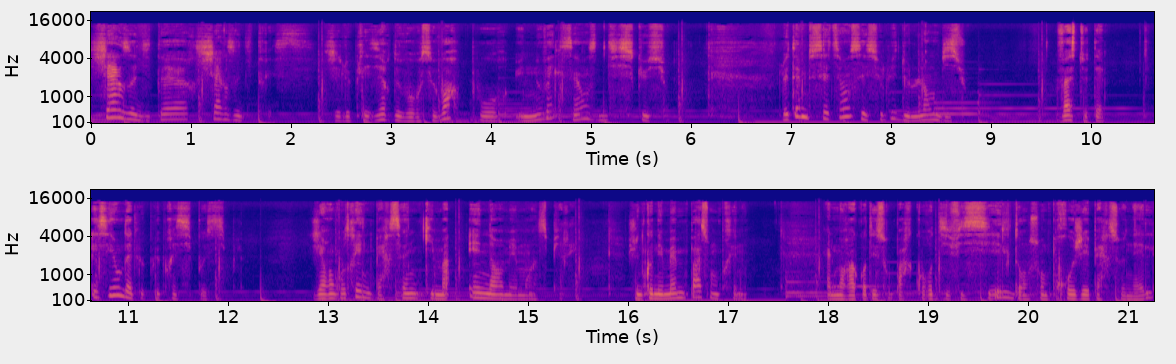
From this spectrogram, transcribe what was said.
Chers auditeurs, chères auditrices, j'ai le plaisir de vous recevoir pour une nouvelle séance discussion. Le thème de cette séance est celui de l'ambition. Vaste thème. Essayons d'être le plus précis possible. J'ai rencontré une personne qui m'a énormément inspirée. Je ne connais même pas son prénom. Elle me racontait son parcours difficile dans son projet personnel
